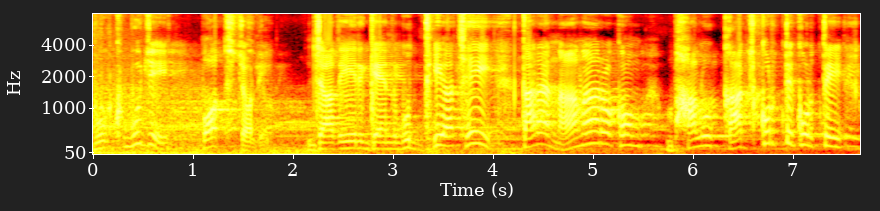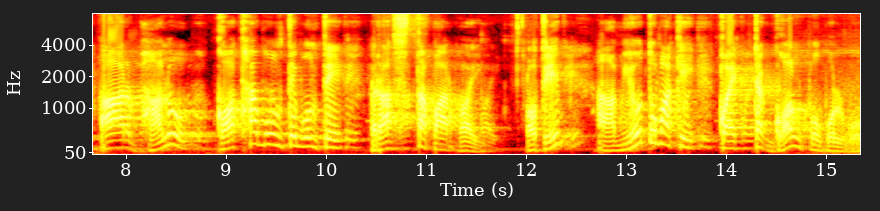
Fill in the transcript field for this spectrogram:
মুখ বুঝে পথ চলে। যাদের জ্ঞান বুদ্ধি আছে, তারা নানা রকম ভালো কাজ করতে করতে আর ভালো কথা বলতে বলতে রাস্তা পার হয়। অতএব আমিও তোমাকে কয়েকটা গল্প বলব।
